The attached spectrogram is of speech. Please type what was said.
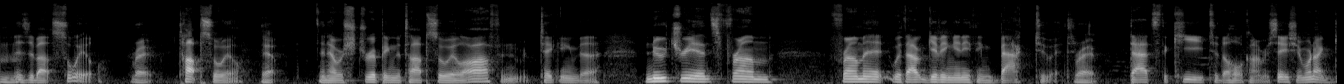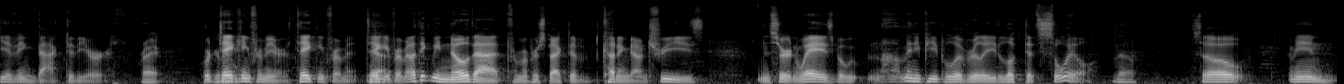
mm-hmm. is about soil, Right. topsoil Yeah. and how we're stripping the topsoil off and we're taking the nutrients from from it without giving anything back to it. Right. That's the key to the whole conversation. We're not giving back to the earth. Right. We're giving- taking from the earth, taking from it, taking Yeah. from it. I think we know that from a perspective of cutting down trees in certain ways, but we, not many people have really looked at soil. No. So, I mean,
